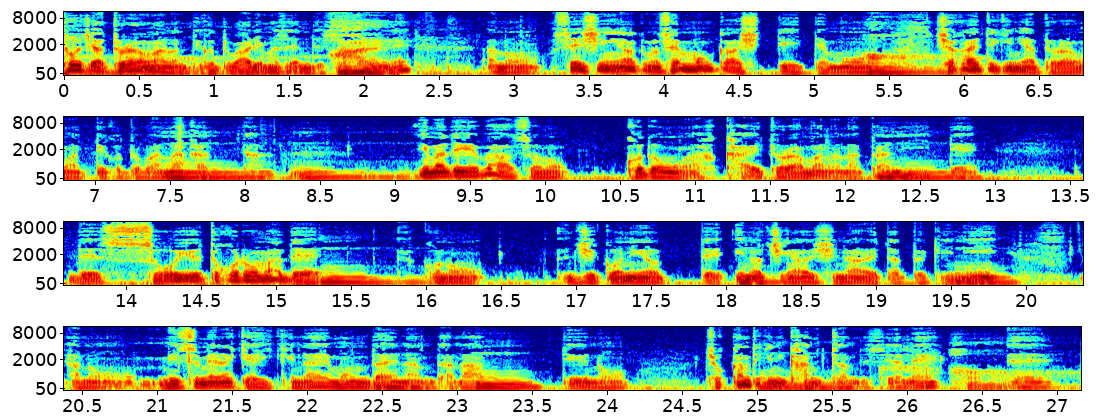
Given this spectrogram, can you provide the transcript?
当時はトラウマなんて言葉はありませんでしたからね、はい、あの精神医学の専門家は知っていても社会的にはトラウマっていう言葉はなかった、今で言えばその子供が深いトラウマの中にいて、でそういうところまでこの事故によって命が失われた時に、あの見つめなきゃいけない問題なんだなっていうのを直感的に感じたんですよね。えー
